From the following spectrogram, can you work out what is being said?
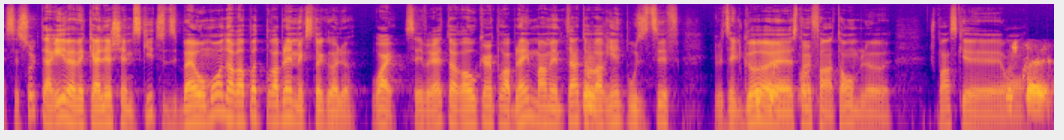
Mais c'est sûr que tu arrives avec Alex Chemsky, tu dis, ben au moins, on n'aura pas de problème avec ce gars-là. Ouais, c'est vrai, tu n'auras aucun problème, mais en même temps, tu n'auras rien de positif. Je veux dire, le gars, C'est euh, c'est un fantôme, là. Je pense que. Moi, je, préfère,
